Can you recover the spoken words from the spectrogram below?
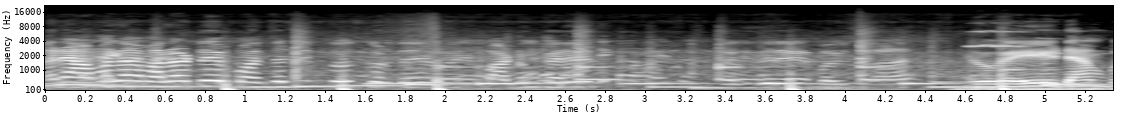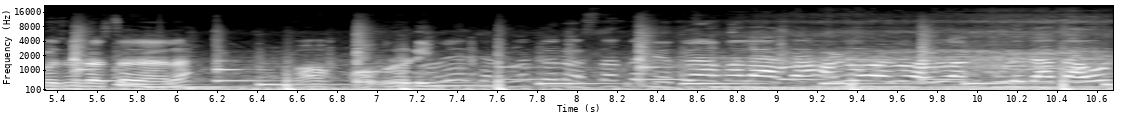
आणि आम्हाला मला वाटतं स्पॉन्सरशिप तोच करतोय. म्हणजे पाठवून करेल. कधीतरी भविष्य काळात बघा हे डॅमपासून रस्ता झाला. ऑफ रोडिंग चांगला तर रस्ता तर नेतोय आम्हाला. आता हळूहळू हळू आम्ही पुढे जात आहोत.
